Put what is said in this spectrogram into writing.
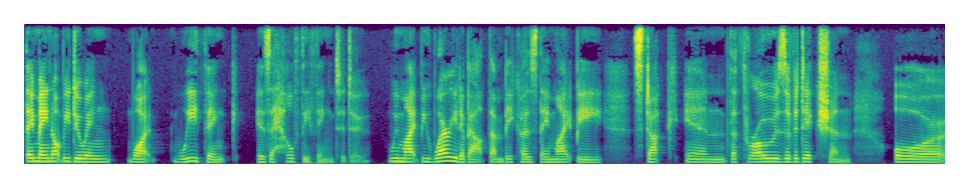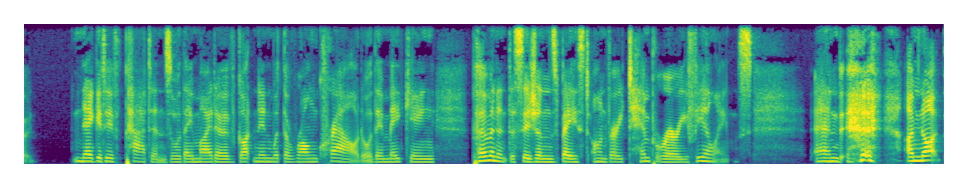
They may not be doing what we think is a healthy thing to do. We might be worried about them because they might be stuck in the throes of addiction or negative patterns, or they might have gotten in with the wrong crowd, or they're making permanent decisions based on very temporary feelings. And I'm not,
